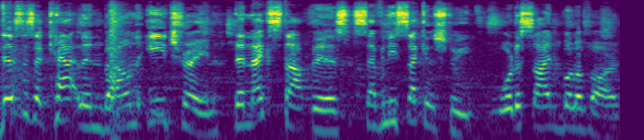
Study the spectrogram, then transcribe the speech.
This is a Catlin bound E train. The next stop is 72nd Street, Waterside Boulevard.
